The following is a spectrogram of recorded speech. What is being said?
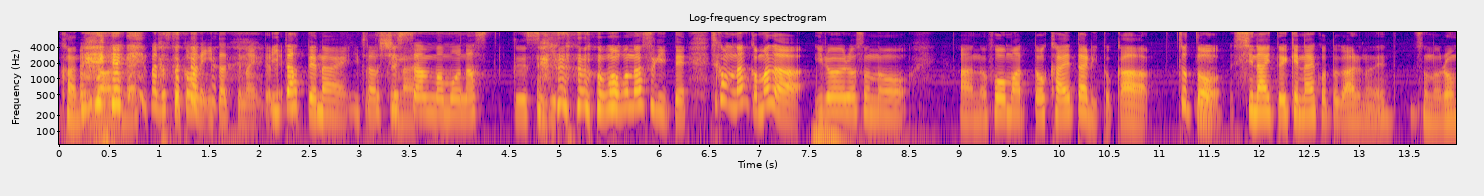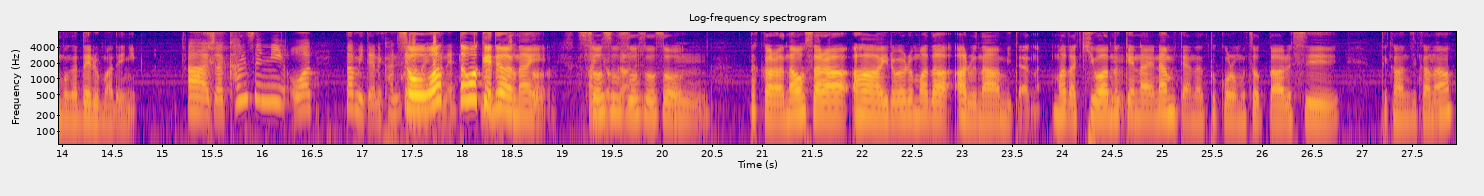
感じがあるね。まだそこまで至ってないんだね。至ってない至ってない。出産間もなくすぎる。間もなすぎて。しかもなんかまだいろいろそのあのフォーマットを変えたりとかちょっとしないといけないことがあるのね、その論文が出るまでに。ああじゃあ完全に終わったみたいな感じでそうはないんだね終わったわけではない。まだちょっと作業があるそうそうそう。そううん。だからなおさらああいろいろまだあるなみたいな。まだ気は抜けないなみたいなところもちょっとあるし、って感じかな。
